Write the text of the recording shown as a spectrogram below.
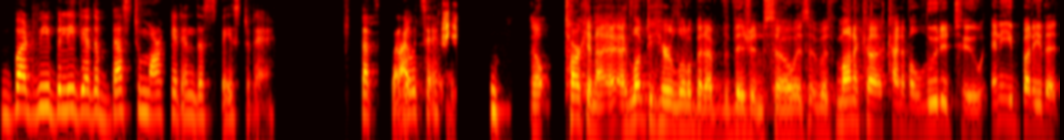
but we believe we are the best to market in this space today. That's what I would say. Now, Tarkan, I, would love to hear a little bit of the vision. So as it was Monica kind of alluded to, anybody that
